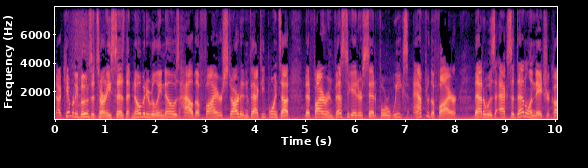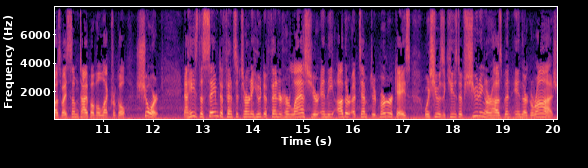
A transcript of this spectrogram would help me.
Now, Kimberly Boone's attorney says that nobody really knows how the fire started. In fact, he points out that fire investigators said for weeks after the fire that it was accidental in nature, caused by some type of electrical short. Now, he's the same defense attorney who defended her last year in the other attempted murder case when she was accused of shooting her husband in their garage.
